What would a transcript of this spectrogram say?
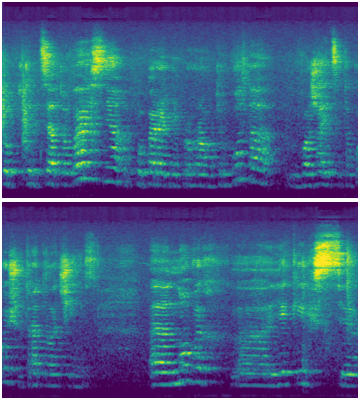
Тобто 30 вересня попередня програма Турбота вважається такою, що втратила чинність. Е, Нових е, якихось е,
